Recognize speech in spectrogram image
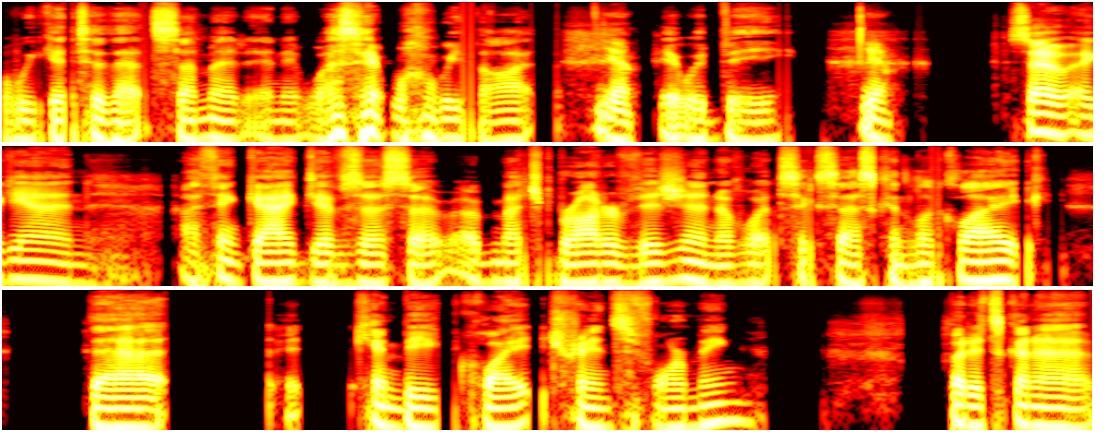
we get to that summit and it wasn't what we thought Yeah. it would be. Yeah. So again, I think God gives us a, a much broader vision of what success can look like that it can be quite transforming, but it's going to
